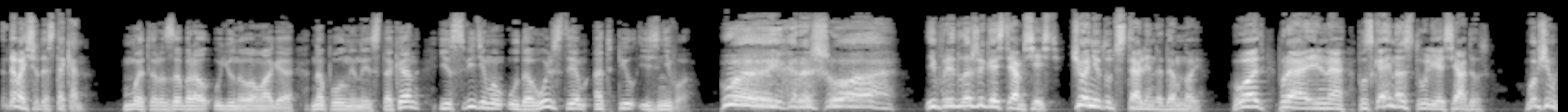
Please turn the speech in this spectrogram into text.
Давай сюда стакан». Мэтр забрал у юного мага наполненный стакан и с видимым удовольствием отпил из него. «Ой, хорошо. И предложи гостям сесть. Чего они тут встали надо мной? Вот, правильно, пускай на стулья сядут. В общем,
